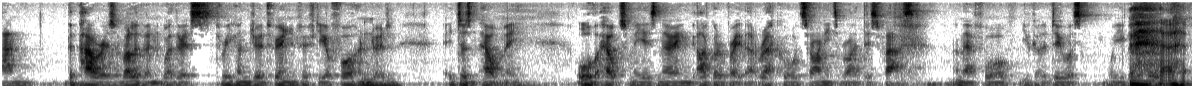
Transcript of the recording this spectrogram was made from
and the power is irrelevant whether it's 300, 350, or 400. Mhm. It doesn't help me. All that helps me is knowing I've got to break that record, so I need to ride this fast, and therefore you've got to do what's what you've got to do.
